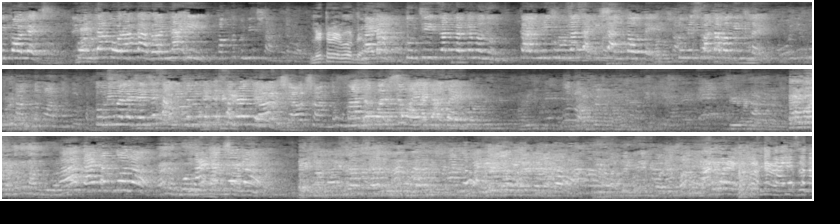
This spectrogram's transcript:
college कोणता कोरा कागद नाही. फक्त तुम्ही शांत व्हा. लेटर एडवर द्या. मॅडम तुमची इज्जत करते म्हणून. काल मी तुमच्यासाठी शांत होते. तुम्ही स्वतः बघितलंय. तुम्ही मला जे जे सांगितलं मी ते सगळं केलं. माझं वर्ष वया जात आहे हा काय संपवलं काय दाखवलं? तुला काय असतं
